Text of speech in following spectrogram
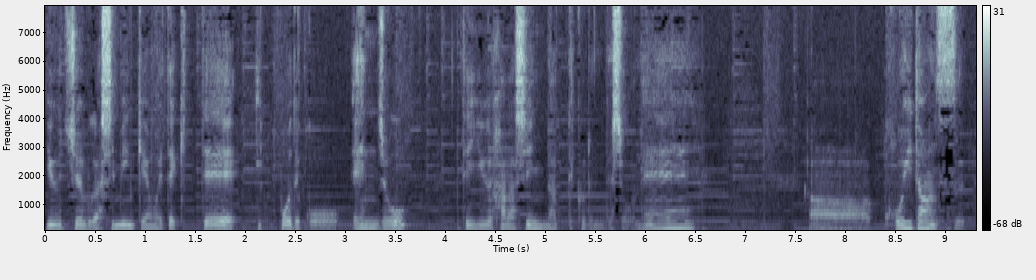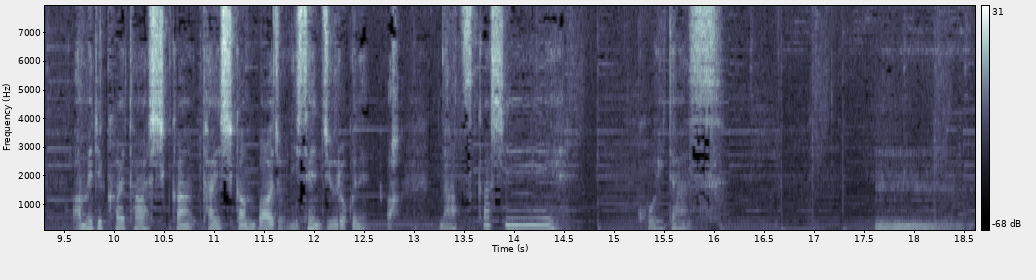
YouTube が市民権を得てきて、一方でこう、炎上っていう話になってくるんでしょうね。ああ、恋ダンス。アメリカ大使館大使館バージョン2016年。あ、懐かしい恋ダンスうーん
